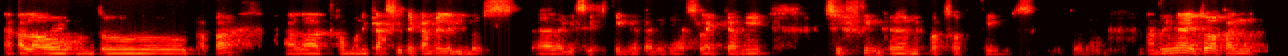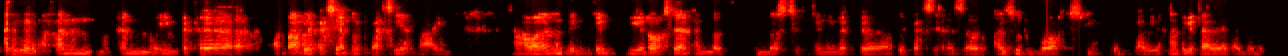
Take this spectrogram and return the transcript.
Nah kalau untuk apa alat komunikasi nih kami lagi terus uh, lagi shifting ya tadinya Slack kami shifting ke Microsoft Teams. Gitu. Nantinya itu akan akan akan berimpact ke apa aplikasi-aplikasi yang lain. Awalnya nanti mungkin Miro saya akan ber, bershifting juga ke aplikasi Azure, Azure Box mungkin kali ya. Nanti kita lihat aja deh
